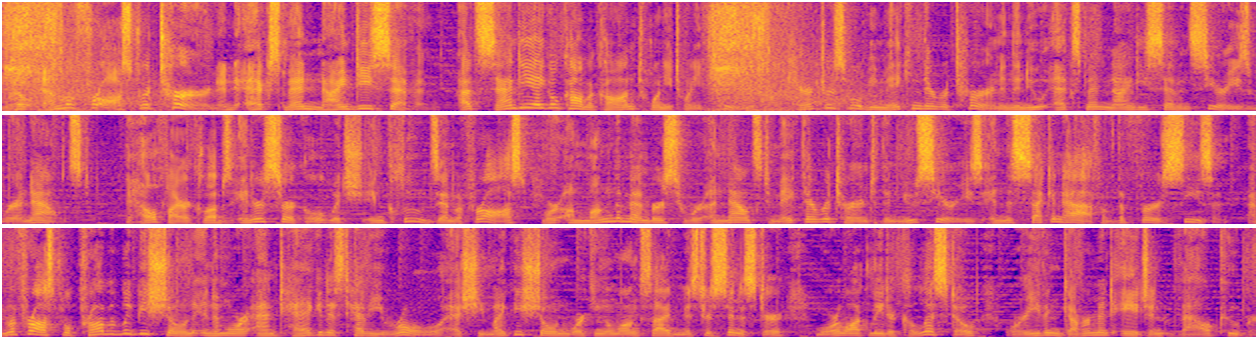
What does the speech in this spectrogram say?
Will Emma Frost return in X-Men 97? At San Diego Comic-Con 2022, characters who will be making their return in the new X-Men 97 series were announced. The Hellfire Club's inner circle, which includes Emma Frost, were among the members who were announced to make their return to the new series in the second half of the first season. Emma Frost will probably be shown in a more antagonist heavy role, as she might be shown working alongside Mr. Sinister, Morlock leader Callisto, or even government agent Val Cooper.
